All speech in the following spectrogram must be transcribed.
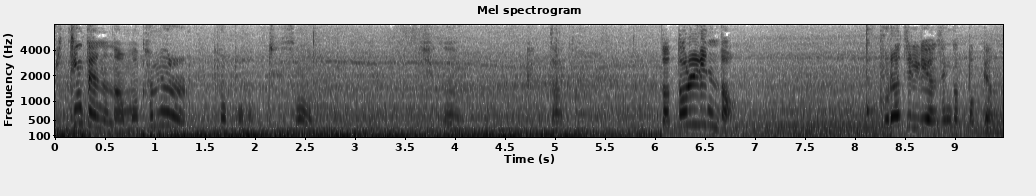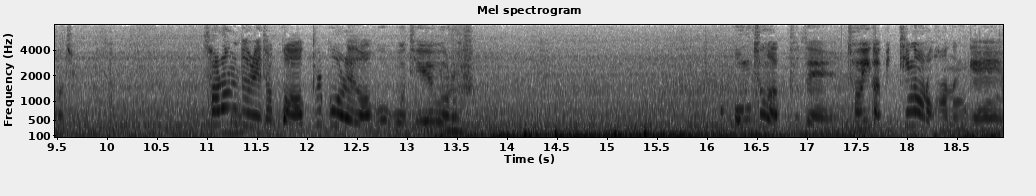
미팅 때는 아마 카메라를 못켤것 같아서 지금 켰다가 나 떨린다. 브라질리언 생각밖에 안 나, 지금. 사람들이 자꾸 아플 거래 나보고 DM으로. 엄청 아프대. 저희가 미팅하러 가는 게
